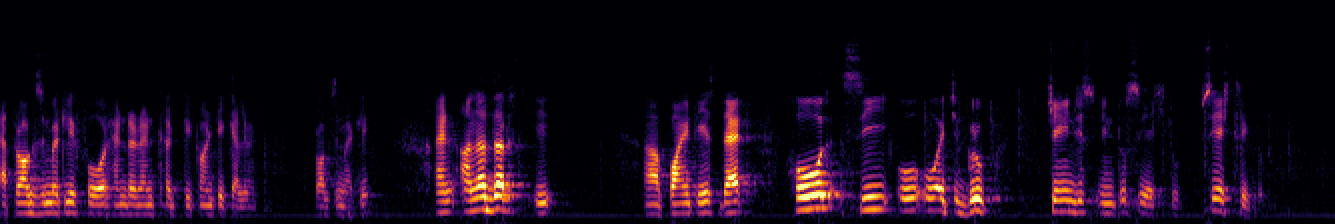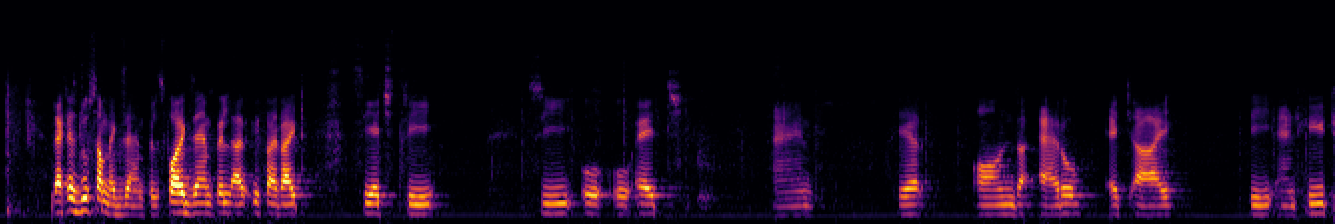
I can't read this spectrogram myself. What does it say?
approximately 430, 20 Kelvin, approximately. And another uh, point is that whole COOH group changes into CH2, CH3 group. Let us do some examples. For example, uh, if I write CH3, COOH, and here on the arrow HI, P, and heat.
